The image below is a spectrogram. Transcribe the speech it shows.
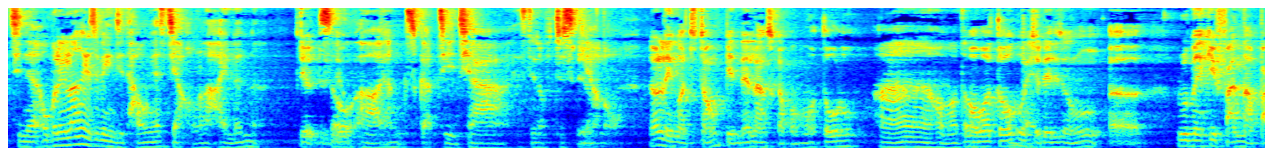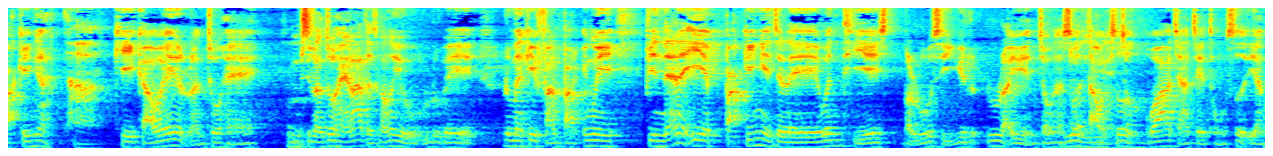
前下我可能人喺是只頭，我係驚紅啦，愛冷啦。就啊，，instead of just 惊咯。有另外一种变咧，人是搞紅魔多咯。啊，紅魔多，紅魔多，觉得係种呃，路面去烦恼北京啊。啊，去搞个乱做鞋，唔是乱做鞋啦，就讲有路面路面基反白筋。因為的咧，依個白筋嘅問題，不如是越越来越严重啊，所以导致我家姐同事養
